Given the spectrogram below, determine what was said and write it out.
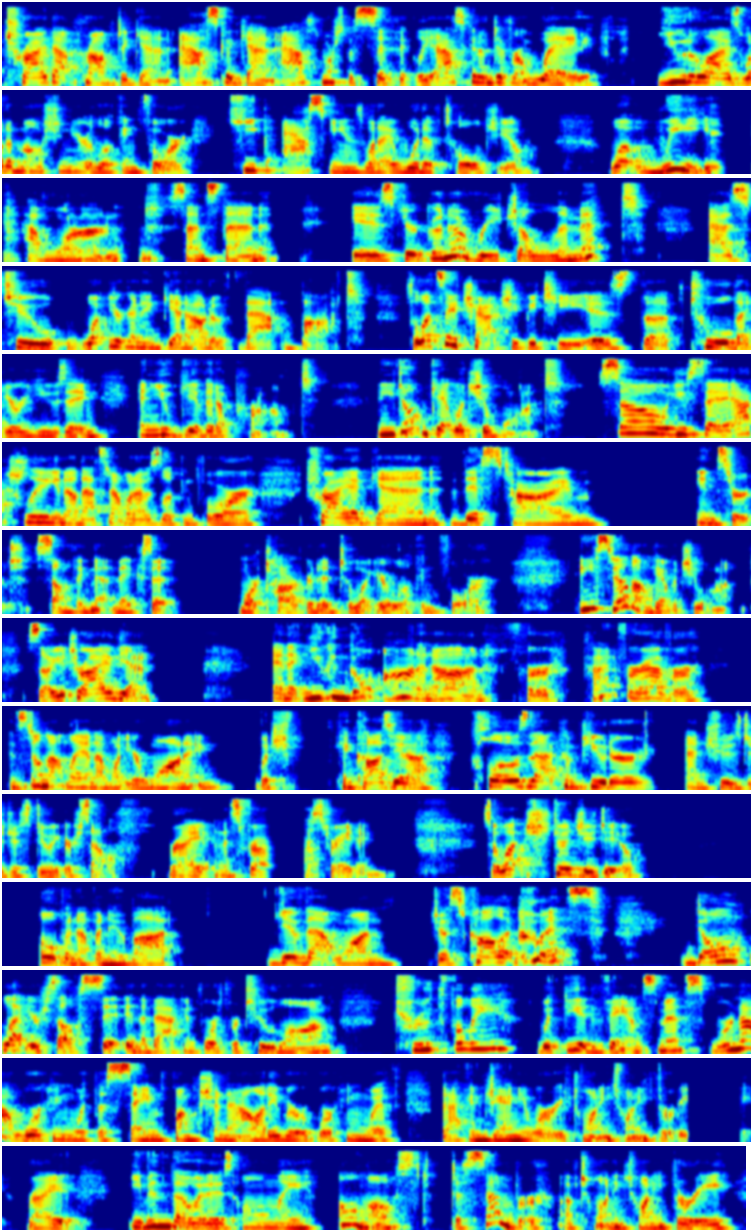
Try that prompt again. Ask again. Ask more specifically. Ask in a different way. Utilize what emotion you're looking for. Keep asking is what I would have told you. What we have learned since then is you're going to reach a limit as to what you're going to get out of that bot. So let's say ChatGPT is the tool that you're using and you give it a prompt and you don't get what you want. So you say, actually, you know, that's not what I was looking for. Try again this time, insert something that makes it more targeted to what you're looking for. And you still don't get what you want. So you try again. And it, you can go on and on for kind of forever and still not land on what you're wanting, which can cause you to close that computer and choose to just do it yourself, right? And it's frustrating. So, what should you do? Open up a new bot, give that one, just call it quits. Don't let yourself sit in the back and forth for too long. Truthfully, with the advancements, we're not working with the same functionality we were working with back in January 2023, right? Even though it is only almost December of 2023,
